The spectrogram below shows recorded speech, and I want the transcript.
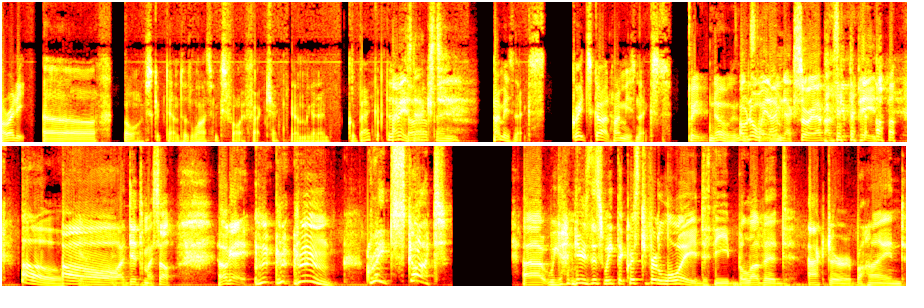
Alrighty. Uh, oh, I've skipped down to the last week's five fact check. I'm gonna go back up to the Jaime's top next. and- Jaime's next. Great Scott, Jaime's next. Wait, no. Oh no, wait, me. I'm next. Sorry, I've, I've skipped a page. Oh, Oh, I did to myself. Okay. Great Scott! Uh, we got news this week that Christopher Lloyd, the beloved actor behind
